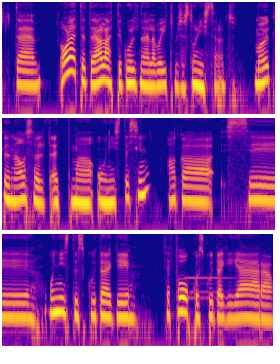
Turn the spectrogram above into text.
et äh, olete te alati Kuldnõela võitmisest unistanud? Ma ütlen ausalt, et ma unistasin, aga see unistus kuidagi, see fookus kuidagi jäi ära.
